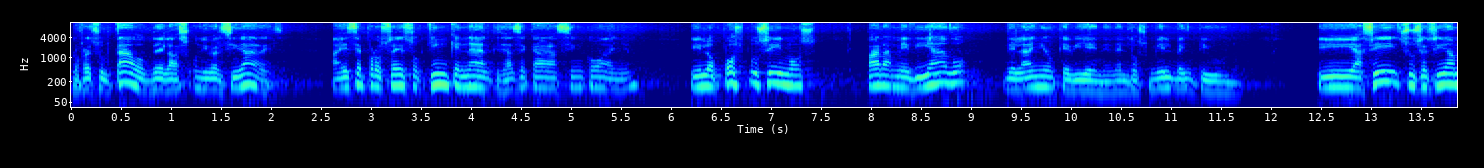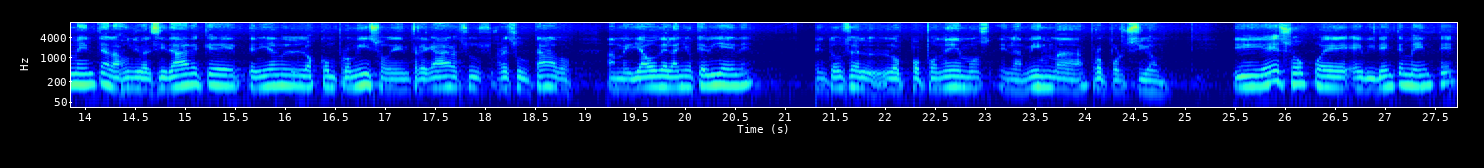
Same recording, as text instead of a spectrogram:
los resultados de las universidades a ese proceso quinquenal que se hace cada cinco años y lo pospusimos para mediado del año que viene, del 2021. Y así sucesivamente a las universidades que tenían los compromisos de entregar sus resultados a mediados del año que viene, entonces los proponemos en la misma proporción. Y eso, pues, evidentemente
